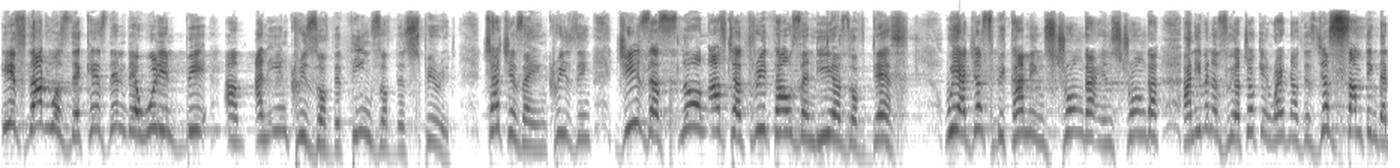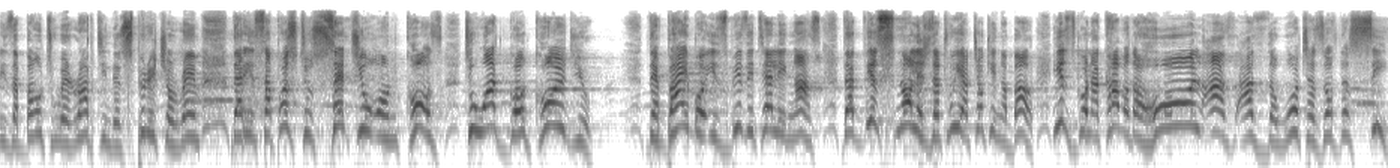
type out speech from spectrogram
If that was the case, then there wouldn't be um, an increase of the things of the Spirit. Churches are increasing. Jesus, long after 3,000 years of death, we are just becoming stronger and stronger. And even as we are talking right now, there's just something that is about to erupt in the spiritual realm that is supposed to set you on course to what God called you. The Bible is busy telling us that this knowledge that we are talking about is going to cover the whole earth as the waters of the sea.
